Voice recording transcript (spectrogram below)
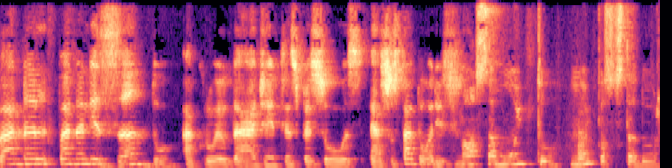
banal- banalizando a crueldade entre as pessoas. É assustador isso Nossa, muito, muito assustador.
